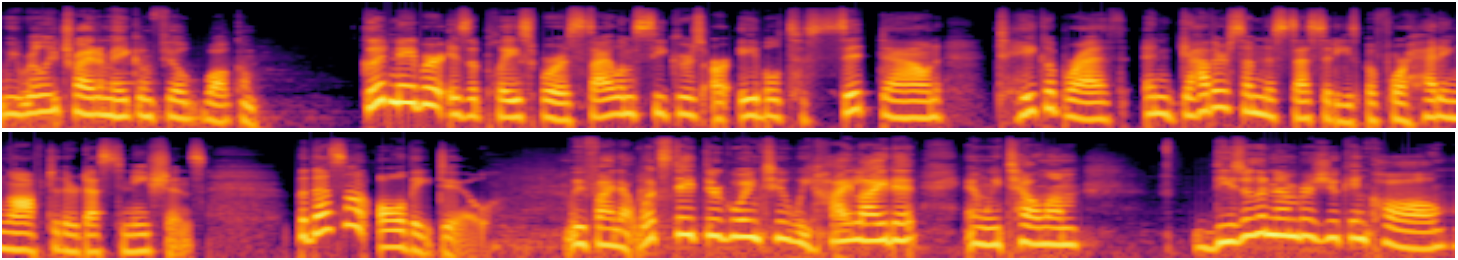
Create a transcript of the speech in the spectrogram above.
we really try to make them feel welcome. Good Neighbor is a place where asylum seekers are able to sit down, take a breath, and gather some necessities before heading off to their destinations. But that's not all they do. We find out what state they're going to, we highlight it, and we tell them these are the numbers you can call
